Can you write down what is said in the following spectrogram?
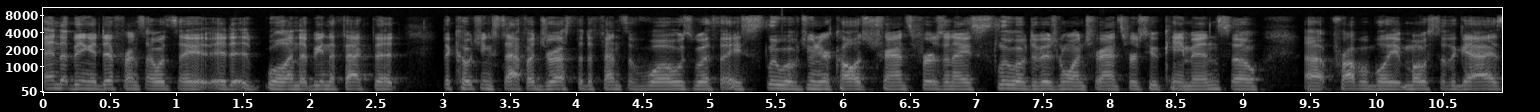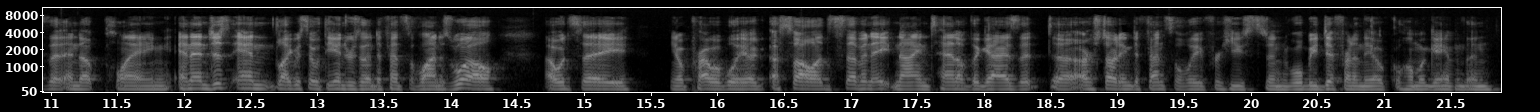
end up being a difference, I would say it, it will end up being the fact that the coaching staff addressed the defensive woes with a slew of junior college transfers and a slew of Division One transfers who came in. So uh, probably most of the guys that end up playing, and then just and like we said with the injuries on the defensive line as well, I would say you know probably a, a solid seven, eight, nine, ten of the guys that uh, are starting defensively for Houston will be different in the Oklahoma game than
